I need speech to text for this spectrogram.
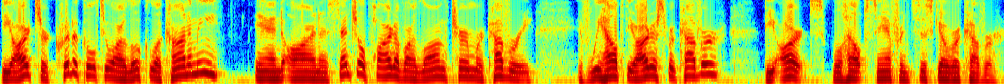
The arts are critical to our local economy and are an essential part of our long term recovery. If we help the artists recover, the arts will help San Francisco recover.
